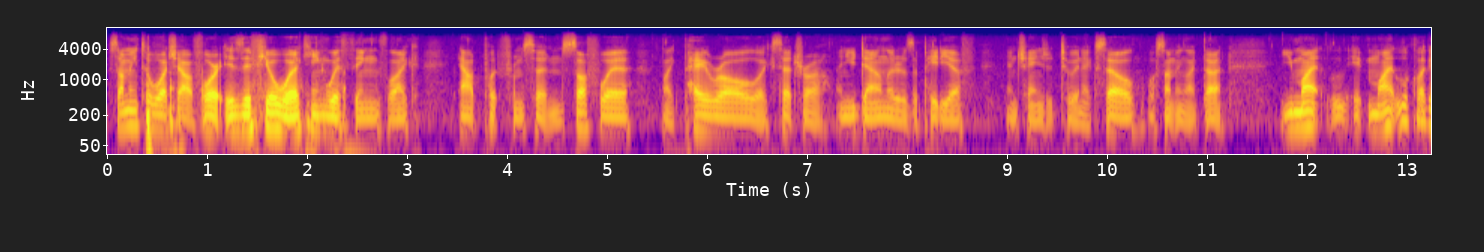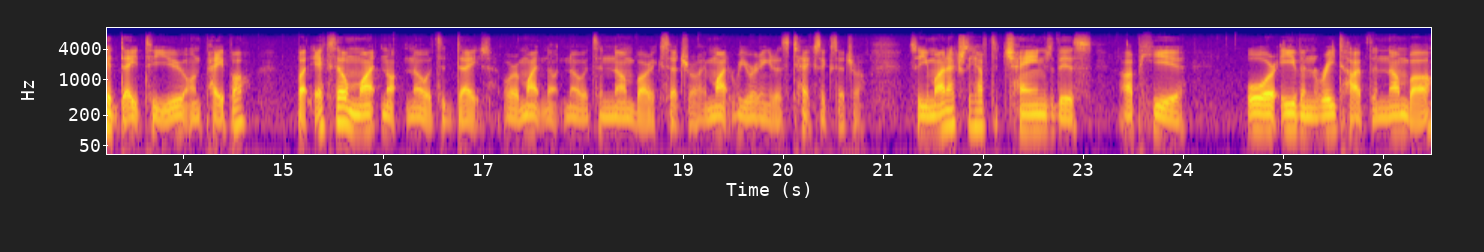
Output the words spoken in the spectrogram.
Something to watch out for is if you're working with things like output from certain software like payroll etc and you download it as a PDF and change it to an Excel or something like that you might it might look like a date to you on paper but Excel might not know it's a date or it might not know it's a number etc it might be reading it as text etc so you might actually have to change this up here or even retype the number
